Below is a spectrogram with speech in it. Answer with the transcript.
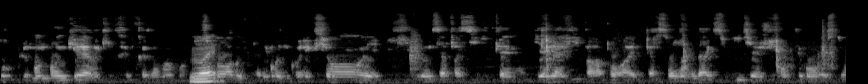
le, monde bancaire qui est très présent dans le monde du sport, donc tu as des bonnes connexions, et, donc ça facilite quand même bien la vie par rapport à une personne lambda qui se dit tiens, je monter mon resto,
